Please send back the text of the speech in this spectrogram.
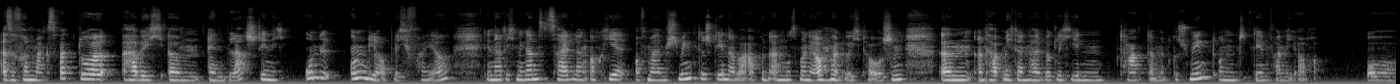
Also von Max Factor habe ich ähm, einen Blush, den ich un unglaublich feiere. Den hatte ich eine ganze Zeit lang auch hier auf meinem Schminktisch stehen, aber ab und an muss man ja auch mal durchtauschen. Ähm, und habe mich dann halt wirklich jeden Tag damit geschminkt und den fand ich auch oh,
